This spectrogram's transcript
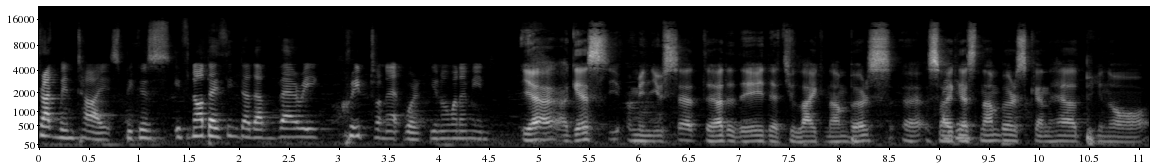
fragmentize. Because if not i think that a very crypto network you know what i mean Yeah, I guess. I mean, you said the other day that you like numbers, uh, so I, I guess numbers can help you know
